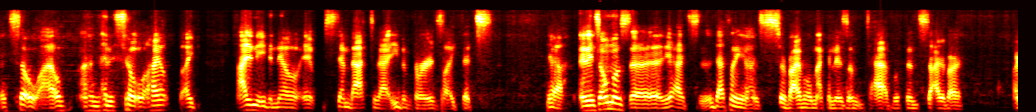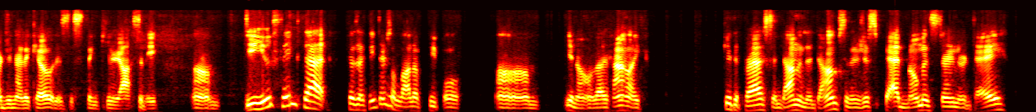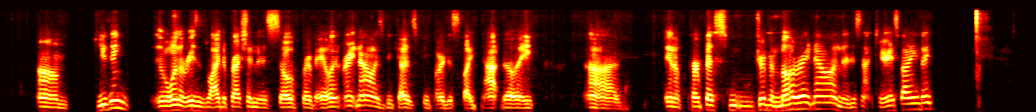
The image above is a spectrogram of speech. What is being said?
That's so wild. Um, that is so wild. Like, I didn't even know it stemmed back to that. Even birds, like, that's yeah, and it's almost uh yeah, it's definitely a survival mechanism to have within inside of our our genetic code is this thing curiosity. Um, do you think that because I think there's a lot of people um, you know, that kind of like get depressed and down in the dumps and there's just bad moments during their day. Um, do you think one of the reasons why depression is so prevalent right now is because people are just like not really uh, in a purpose driven mode right now and they're just not curious about anything?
